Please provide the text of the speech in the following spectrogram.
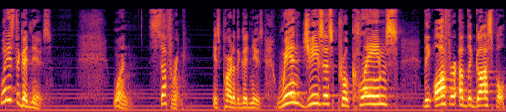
What is the good news? One, suffering is part of the good news. When Jesus proclaims the offer of the gospel,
